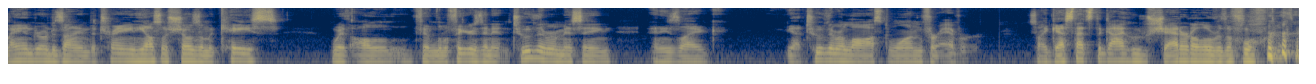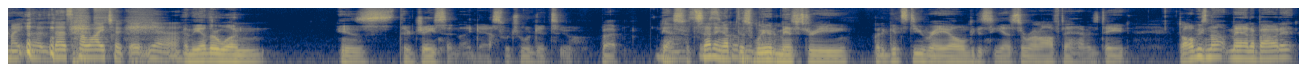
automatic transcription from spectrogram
landro designed the train he also shows him a case with all the little figures in it two of them are missing and he's like yeah two of them are lost one forever so i guess that's the guy who shattered all over the floor That's, my, that's how I took it. Yeah. and the other one is their Jason, I guess, which we'll get to. But Yeah, yeah, so it's setting up this weird down. mystery, but it gets derailed because he has to run off to have his date. Dolby's not mad about it.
